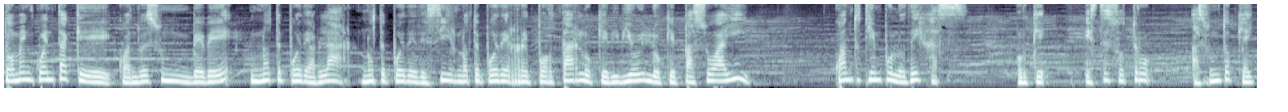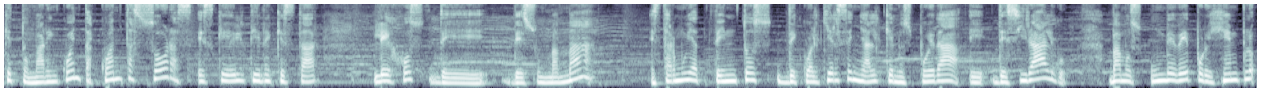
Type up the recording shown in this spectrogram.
Toma en cuenta que cuando es un bebé no te puede hablar, no te puede decir, no te puede reportar lo que vivió y lo que pasó ahí. ¿Cuánto tiempo lo dejas? Porque este es otro asunto que hay que tomar en cuenta. ¿Cuántas horas es que él tiene que estar lejos de, de su mamá, estar muy atentos de cualquier señal que nos pueda eh, decir algo. Vamos, un bebé, por ejemplo,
